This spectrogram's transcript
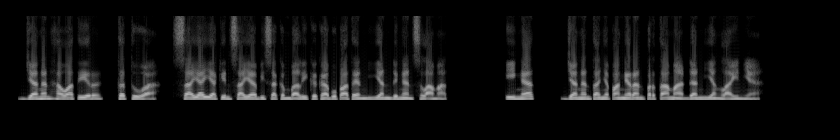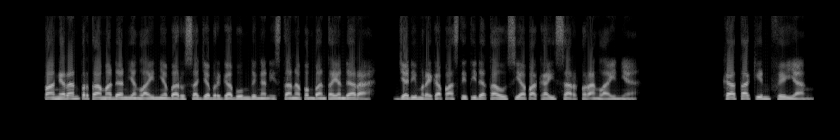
Jangan khawatir, tetua. Saya yakin saya bisa kembali ke Kabupaten Yan dengan selamat. Ingat, jangan tanya pangeran pertama dan yang lainnya. Pangeran pertama dan yang lainnya baru saja bergabung dengan Istana Pembantaian Darah, jadi mereka pasti tidak tahu siapa kaisar perang lainnya. Kata Qin Fei Yang.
